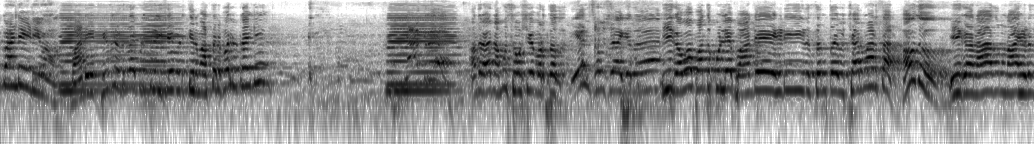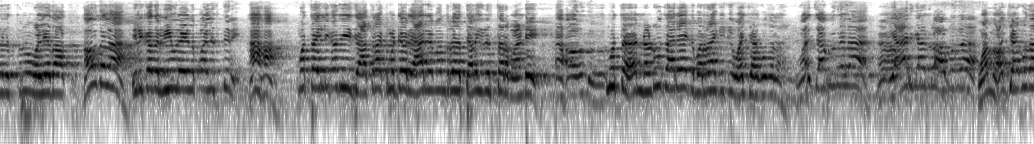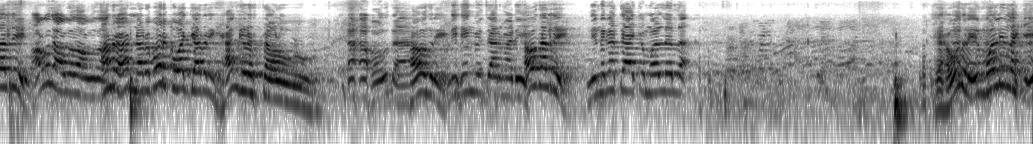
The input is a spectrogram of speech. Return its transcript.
ಬಾಂಡೆ ಹಿಡಿಯುವ. ಮಾಡಿ ಹಿಡಿದು ಹಿಡ್ದ ಬಿಡ್ತೀರಿ ವಿಷಯ ಬಿಡ್ತೀರಿ ಮಾಸ್ತರ ಬರ್ರಿ ಊಟ ಇಲ್ಲಿ? ಅಂದ್ರ ನಮಗ್ ಸಂಶಯ ಬರ್ತದ. ಏನ್ ಸಂಶಯ ಆಗ್ಯದ ಈಗ ಅವ ಬಂದ ಕೂಡಲೇ ಬಾಂಡೆ ಹಿಡಿ ಇಳಿಸಂತ ವಿಚಾರ ಮಾಡ್ತಾರ. ಹೌದು. ಈಗ ನಾ ಅದನ್ನ ನಾ ಹಿಡಿದಿಳಿಸ್ತು ಒಳ್ಳೇದಾತ್. ಹೌದಲ್ಲ? ಇಲ್ಲಿಕಂದ್ರೆ ನೀವ್ರ ಏನಪ್ಪ ಇಳಿಸ್ತೀರಿ? ಹಾ ಹಾ. ಮತ್ತ ಇಲ್ಲಿಕಂದ್ರೆ ಈ ಜಾತ್ರಾ ಕಮಿಟಿ ಅವ್ರು ಯಾರೇ ಬಂದ್ರು ತೆಳಗ್ ಇಳಿಸ್ತಾರ ಬಾಂಡೆ? ಹೌದು. ಮತ್ತ ನಡು ದಾರಿಯಾಗ ಬರ್ರಾಕಿಗೆ ವಜ್ಜ ಆಗೋದಲ್ಲ? ವಜ್ಜ ಆಗುದಲ್ಲ. ಯಾರಿಗಾದ್ರೂ ಆಗುದ? ಒಂದ್ ವಜ್ಜ ಆಗುದಲ್ರಿ. ಆಗುದ ಆಗುದ ಆಗುದ ಅಂದ್ರ ನಡಬರ್ಕ ವಜ್ಜ ಆದ್ರೆ ಹೆಂಗ್ ಇಳಿಸ್ತಾಳು? ಹೌದಾ? ಹೌದ್ರಿ. ನೀ ಹೆಂಗ್ ವಿಚಾರ ಮಾಡಿ? ಹೌದಲ್ರಿ. ನಿನಗತ್ತೆ ಆಕೆ ಮಳ್ಳಿಲ್ಲ. ಹೌದ್ರಿ ಮಳ್ಳಿಲ್ಲಕಿ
